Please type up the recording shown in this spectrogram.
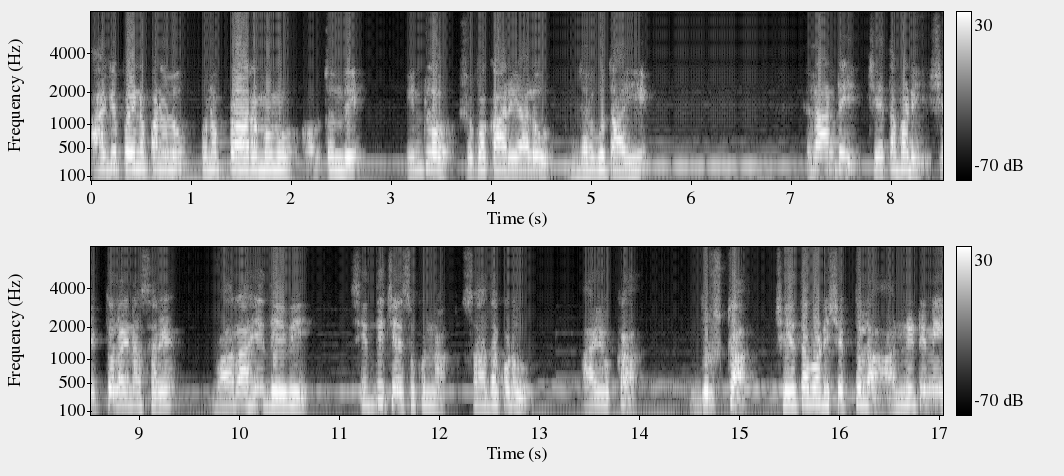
ఆగిపోయిన పనులు పునఃప్రారంభము అవుతుంది. ఇంట్లో శుభకార్యాలు జరుగుతాయి. ఎలాంటి చేతబడి శక్తులైనా సరే వారాహిదేవి సిద్ధి చేసుకున్న సాధకుడు ఆ యొక్క దృష్ట చేతబడి శక్తుల అన్నిటినీ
